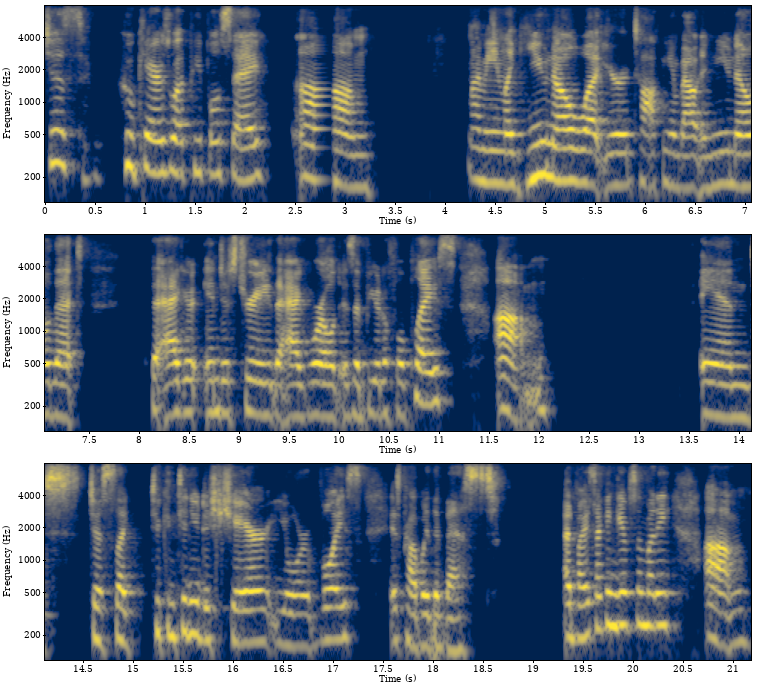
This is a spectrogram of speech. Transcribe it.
Just who cares what people say? Um, I mean, like, you know what you're talking about, and you know that the ag industry, the ag world is a beautiful place. Um, and just like to continue to share your voice is probably the best advice I can give somebody. Um,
